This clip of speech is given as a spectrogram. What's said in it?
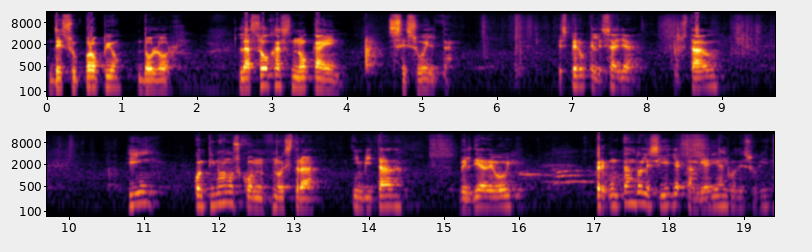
de su propio dolor. Las hojas no caen, se sueltan. Espero que les haya gustado y continuamos con nuestra invitada del día de hoy, preguntándole si ella cambiaría algo de su vida.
